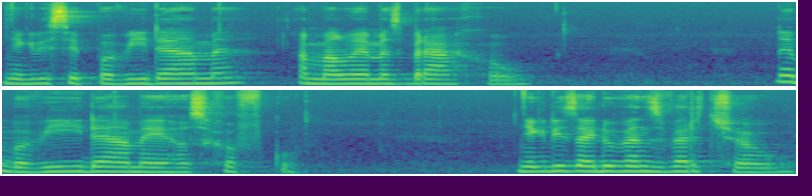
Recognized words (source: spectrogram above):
Někdy si povídáme a malujeme s bráchou. Nebo výdáme jeho schovku. Někdy zajdu ven s Verčou.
